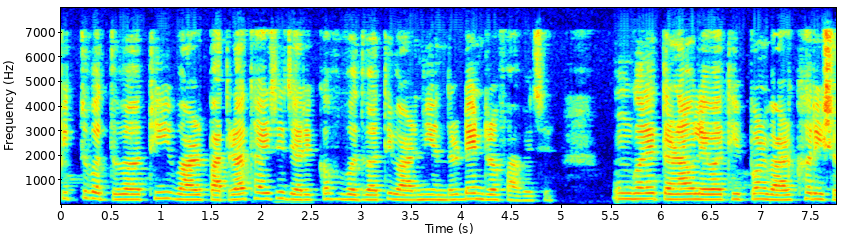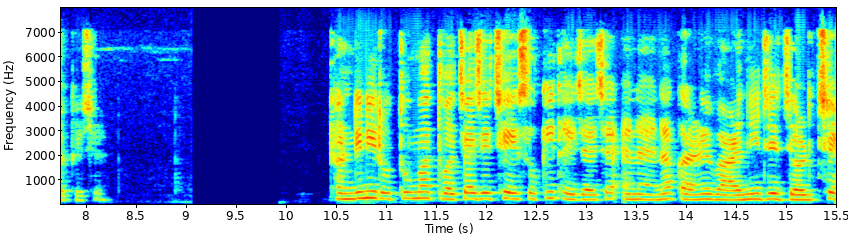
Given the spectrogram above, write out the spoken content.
પિત્ત વધવાથી વાળ પાતળા થાય છે, જ્યારે કફ વધવાથી વાળની અંદર ડેન્ડ્રફ આવે છે. ઊંઘ અને તણાવ લેવાથી પણ વાળ ખરી શકે છે. ઠંડીની ઋતુમાં ત્વચા જે છે એ સૂકી થઈ જાય છે અને એના કારણે વાળની જે જડ છે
